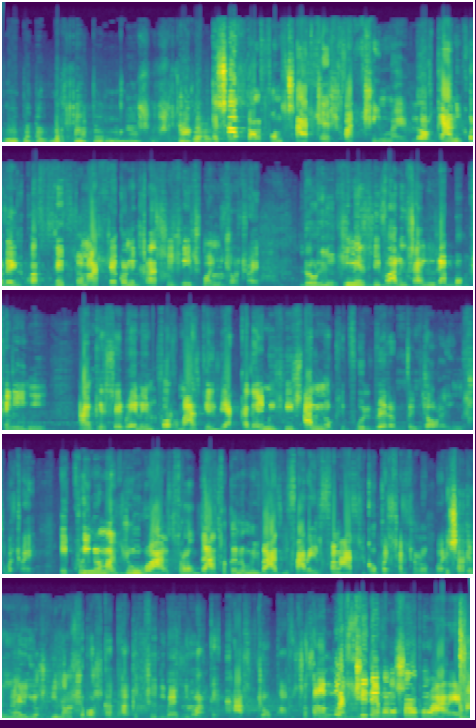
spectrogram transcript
robe del quartetto non esistevano. Esatto, Alfonsaccio e Sfaccime. L'organico del quartetto nasce con il classicismo in ciò cioè. L'origine si fa risalire a Boccherini anche se ben informati gli accademici sanno chi fu il vero inventore, insomma, cioè. E qui non aggiungo altro, dato che non mi va di fare il fanatico per farcelo qua. Mi sa che è meglio, sì, non ci può scappare che ci dimenti qualche calcio, paps. Ma ci devono solo provare, ma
